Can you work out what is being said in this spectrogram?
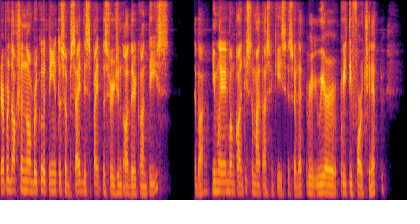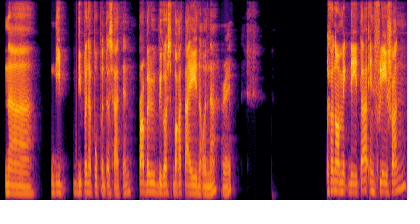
Reproduction number continue to subside despite the surge in other countries. Diba? Yung mga ibang countries, tumataas yung cases ulit. We, we are pretty fortunate na hindi, hindi pa napupunta sa atin. Probably because baka tayo nauna, right? Economic data, inflation,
